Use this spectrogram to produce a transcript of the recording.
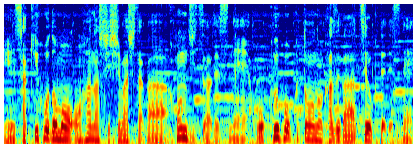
えー先ほどもお話ししましたが本日はですね北北東の風が強くてですね、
